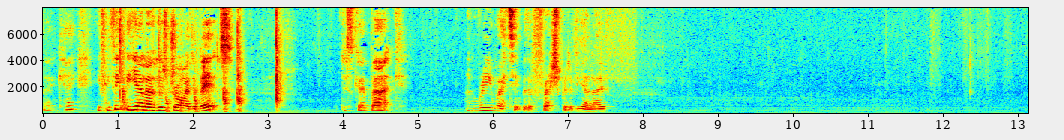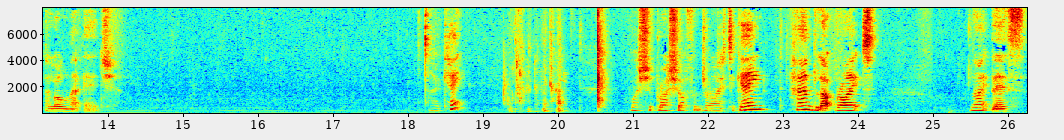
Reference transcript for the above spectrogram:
Okay, if you think the yellow has dried a bit, just go back and re-wet it with a fresh bit of yellow. Along that edge. Okay. Wash your brush off and dry it again. Handle upright, like this.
